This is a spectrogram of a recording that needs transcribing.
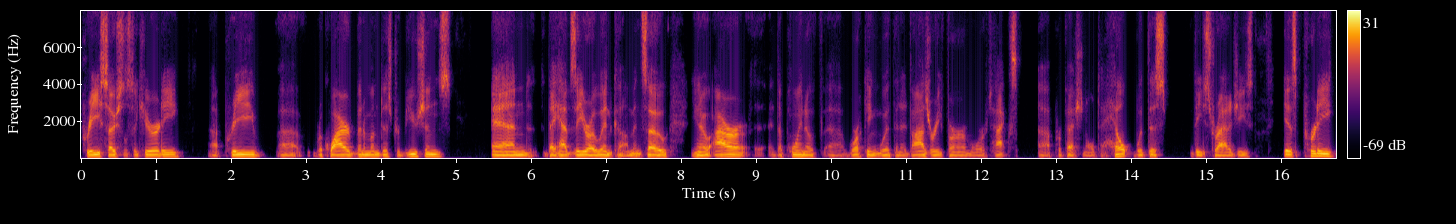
pre Social Security, uh, pre uh, required minimum distributions, and they have zero income. And so, you know, our the point of uh, working with an advisory firm or tax uh, professional to help with this these strategies is pretty.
